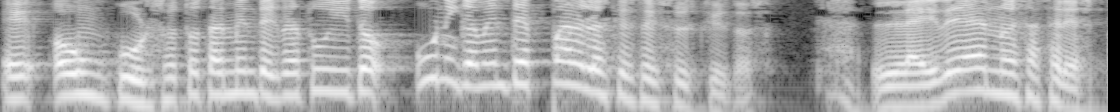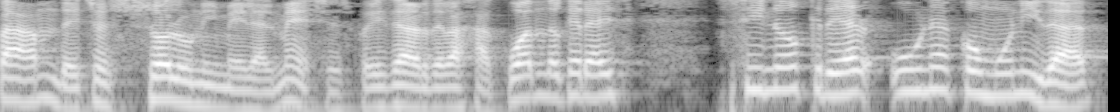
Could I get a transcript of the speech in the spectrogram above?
eh, o un curso totalmente gratuito únicamente para los que estáis suscritos. La idea no es hacer spam, de hecho es solo un email al mes, os podéis dar de baja cuando queráis sino crear una comunidad,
